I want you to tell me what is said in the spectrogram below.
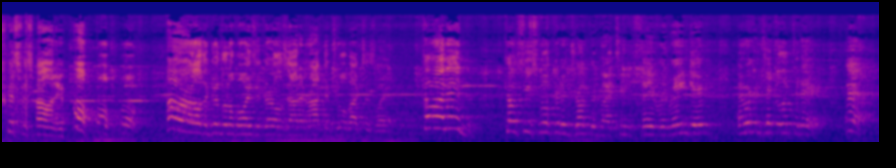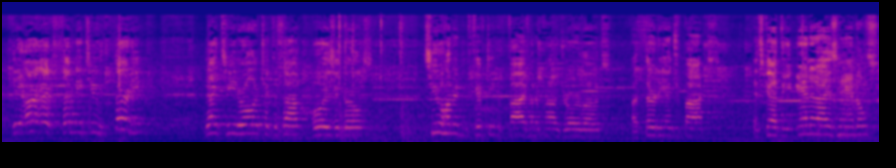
Christmas holiday. Ho, ho, ho. How are all the good little boys and girls out in Rockin' Toolboxes land? Come on in. Come see Smoker and Drunkard, my two favorite reindeer. And we're going to take a look today at the RX 7230 19 roller. Check this out, boys and girls. 250 to 500 pound drawer loads, a 30 inch box. It's got the anodized handles.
